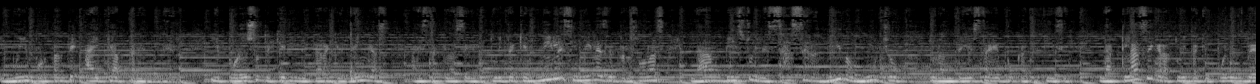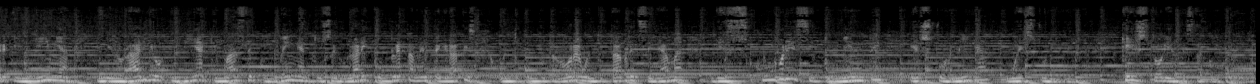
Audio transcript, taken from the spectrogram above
y muy importante, hay que aprender y por eso te quiero invitar a que vengas a esta clase gratuita que miles y miles de personas la han visto y les ha servido mucho durante esta época difícil. La clase gratuita que puedes ver en línea en el horario y día que más te convenga en tu celular y completamente gratis o en tu computadora o en tu tablet se llama Descubre si tu mente es tu amiga o es tu enemiga. ¿Qué historia te está contando?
